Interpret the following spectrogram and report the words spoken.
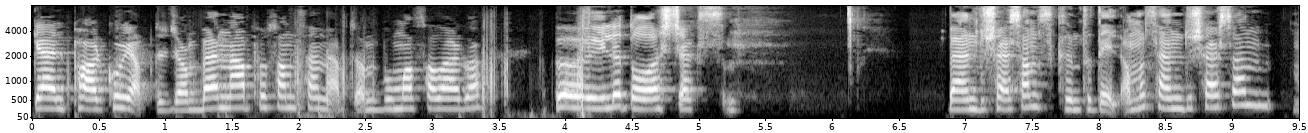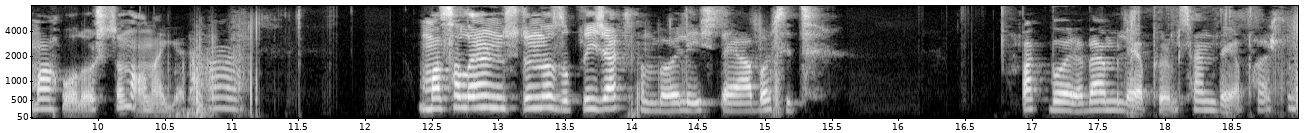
Gel parkur yaptıracağım. Ben ne yapıyorsam sen de yapacaksın. Bu masalarda böyle dolaşacaksın. Ben düşersem sıkıntı değil ama sen düşersen mahvolursun ona göre. Ha. Masaların üstünde zıplayacaksın böyle işte ya basit. Bak böyle ben bile yapıyorum sen de yaparsın.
